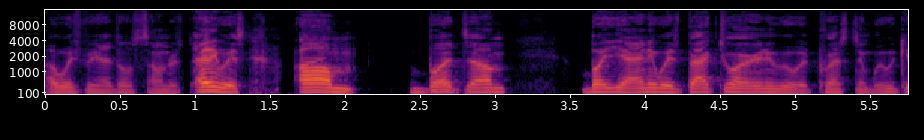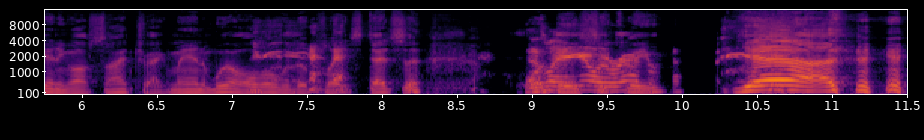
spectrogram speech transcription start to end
I wish we had those sounders. Anyways, um, but um, but yeah. Anyways, back to our interview with Preston. We were getting off sidetrack, man. We're all over the place. That's a that's why you basically, yeah, and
